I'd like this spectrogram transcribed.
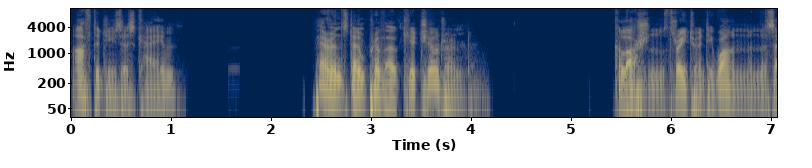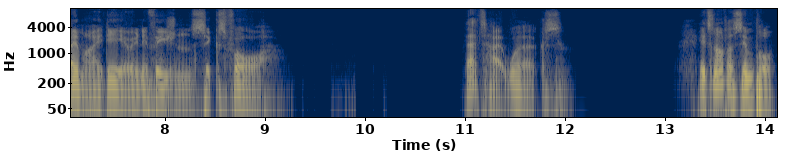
after Jesus came, parents don't provoke your children. Colossians 3:21 and the same idea in Ephesians 6:4. That's how it works. It's not a simple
